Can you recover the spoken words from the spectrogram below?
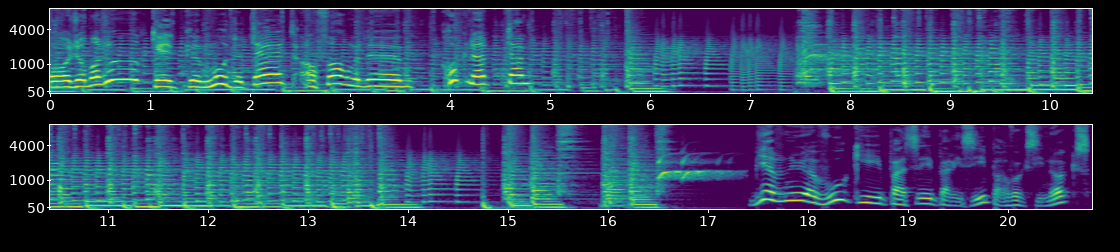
Bonjour, bonjour. Quelques mots de tête en forme de croque-note. Bienvenue à vous qui passez par ici, par Voxinox,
